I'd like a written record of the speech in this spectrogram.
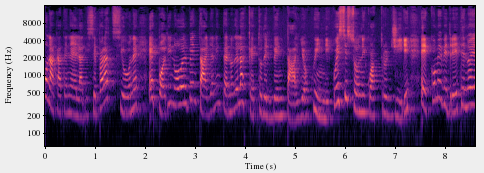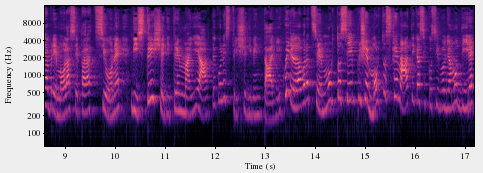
una catenella di separazione e poi di nuovo il ventaglio all'interno dell'archetto del ventaglio. Quindi questi sono i quattro giri e come vedrete noi avremo la separazione di strisce di 3 maglie alte con le strisce di ventagli. Quindi una lavorazione molto semplice molto schematica se così vogliamo dire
